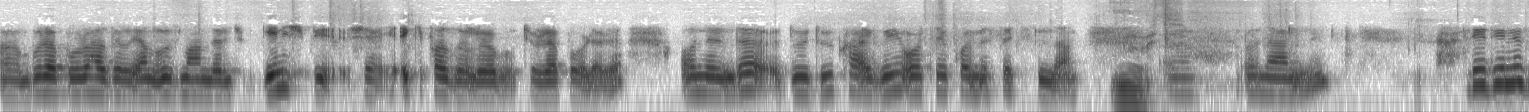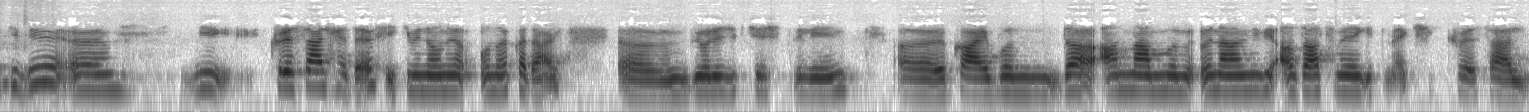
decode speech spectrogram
bu raporu hazırlayan uzmanların çok geniş bir şey ekip hazırlıyor bu tür raporları. Onların da duyduğu kaygıyı ortaya koyması açısından evet. önemli. Dediğiniz gibi bir küresel hedef 2010'a kadar e, biyolojik çeşitliliğin e, kaybında anlamlı, önemli bir azaltmaya gitmek. Küresel,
